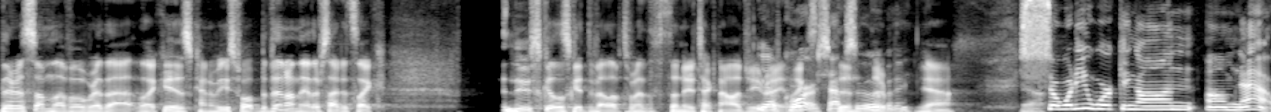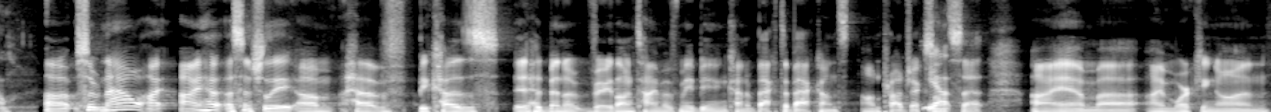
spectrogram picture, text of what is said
there is some level where that like is kind of useful. But then on the other side, it's like new skills get developed with the new technology, Yeah, of right? Like, course, they're- absolutely. Yeah. So, what are you working on um, now? Uh, so now I I ha- essentially um, have because it had been a very long time of me being kind of back to back on on projects Yep. on set. I am uh, I'm working on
